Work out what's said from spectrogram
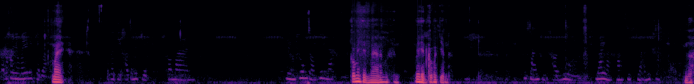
แล้วเขายังไม่ได้เก็บหรอไม่ปกติเขาจะไม่เก็บประมาณหนึ่งทุ่มสองทุ่มนะก็ไม่เห็นมานะเมื่อคืนไม่เห็นก็มากิน พี่สังเกตเขาอยู่ด้านหลังฟางสีเขียวนี่ค่ะ เหรอ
